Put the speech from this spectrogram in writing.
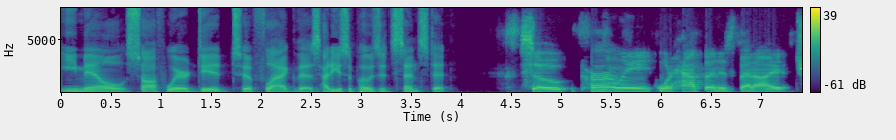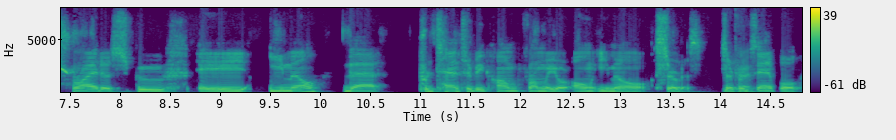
email software did to flag this? How do you suppose it sensed it? So currently, what happened is that I try to spoof a email that pretend to become from your own email service. So, okay. for example,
